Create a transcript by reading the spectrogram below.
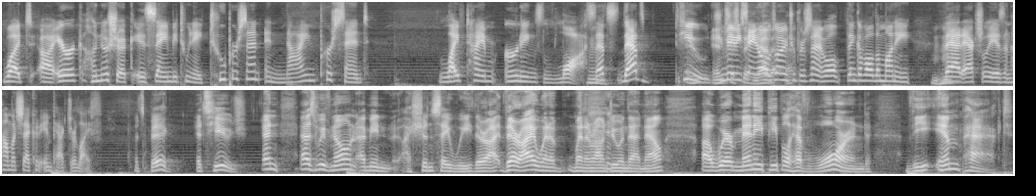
what uh, Eric Hanushek is saying between a 2% and 9% lifetime earnings loss. Hmm. That's that's huge. You may be saying, oh, it's only 2%. Well, think of all the money that actually is and how much that could impact your life. It's big. It's huge. And as we've known, I mean, I shouldn't say we. There, I, there, I went went around doing that now, uh, where many people have warned the impact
